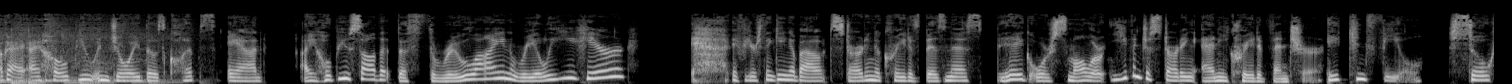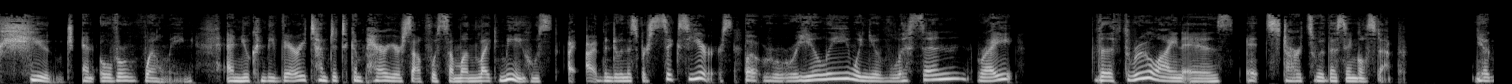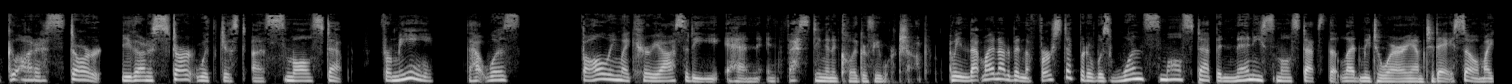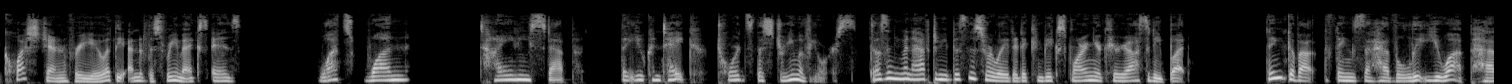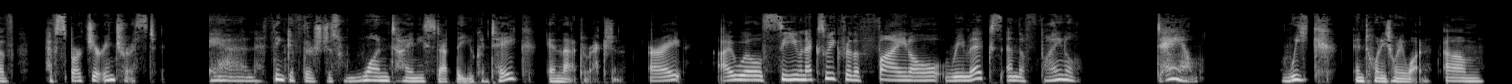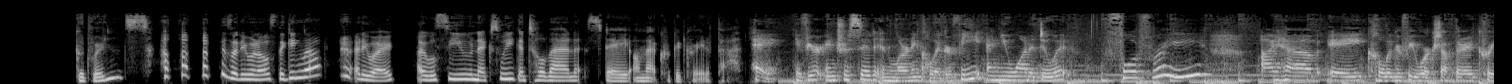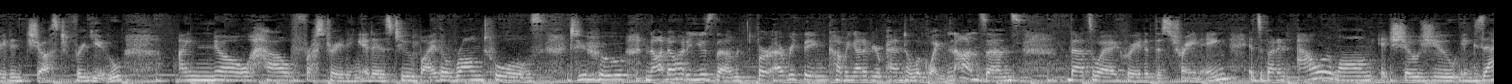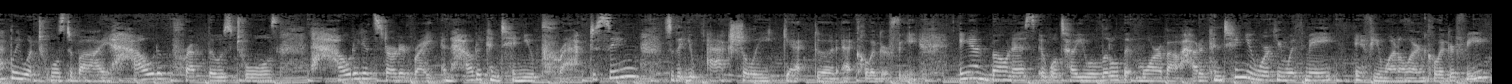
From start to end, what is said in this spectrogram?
Okay. I hope you enjoyed those clips and I hope you saw that the through line really here if you're thinking about starting a creative business, big or small, or even just starting any creative venture, it can feel so huge and overwhelming. And you can be very tempted to compare yourself with someone like me, who's, I, I've been doing this for six years. But really, when you listen, right? The through line is it starts with a single step. You gotta start. You gotta start with just a small step. For me, that was following my curiosity and investing in a calligraphy workshop. I mean, that might not have been the first step, but it was one small step in many small steps that led me to where I am today. So my question for you at the end of this remix is, what's one tiny step that you can take towards this dream of yours? Doesn't even have to be business related. It can be exploring your curiosity, but think about the things that have lit you up, have, have sparked your interest and think if there's just one tiny step that you can take in that direction. All right. I will see you next week for the final remix and the final damn week in 2021. Um, good riddance. Is anyone else thinking that? Anyway, I will see you next week. Until then, stay on that crooked creative path. Hey, if you're interested in learning calligraphy and you want to do it for free, I have a calligraphy workshop that I created just for you. I know how frustrating it is to buy the wrong tools, to not know how to use them, for everything coming out of your pen to look like nonsense. That's why I created this training. It's about an hour long. It shows you exactly what tools to buy, how to prep those tools, how to get started right, and how to continue practicing so that you actually get good at calligraphy. And bonus, it will tell you a little bit more about how to continue working with me if you want to learn calligraphy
